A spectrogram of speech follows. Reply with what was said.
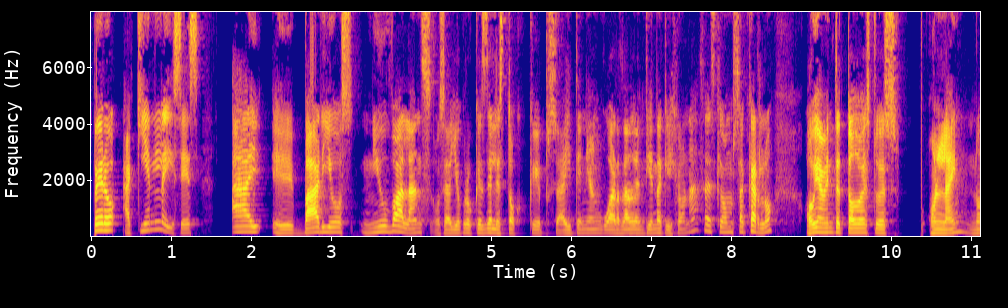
Pero aquí en Laces hay eh, varios New Balance, o sea, yo creo que es del stock que pues, ahí tenían guardado en tienda que dijeron, ah, ¿sabes qué? Vamos a sacarlo. Obviamente todo esto es online, no,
